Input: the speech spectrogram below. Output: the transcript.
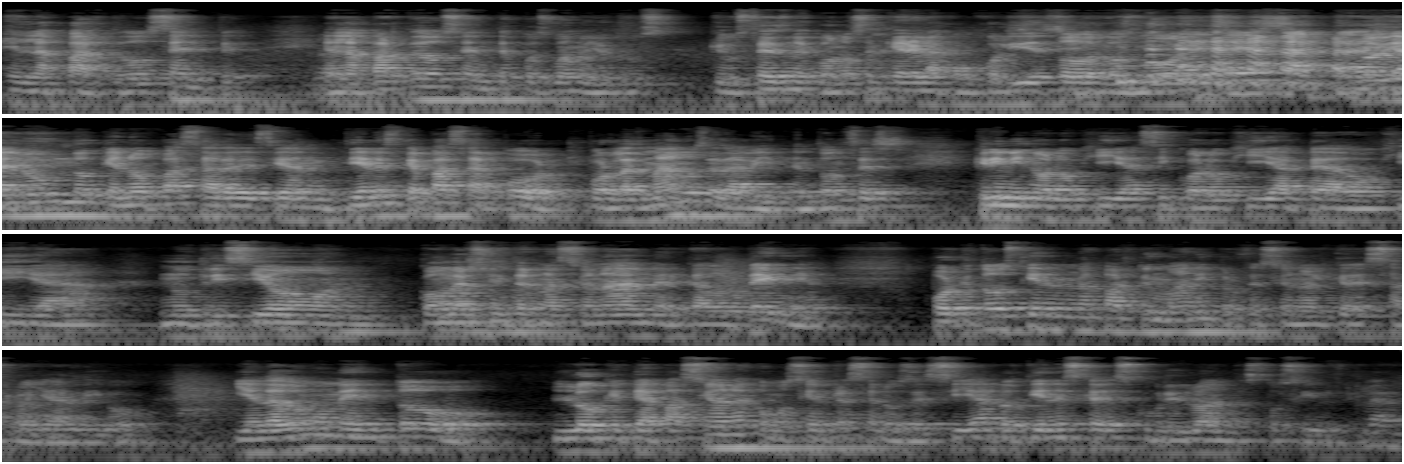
en la parte docente. En la parte docente, pues bueno, yo creo que ustedes me conocen que era la conjolí de todos los moles. No había alumno que no pasara, decían, tienes que pasar por, por las manos de David. Entonces, criminología, psicología, pedagogía, nutrición, comercio internacional, mercadotecnia, porque todos tienen una parte humana y profesional que desarrollar, digo. Y en dado momento, lo que te apasiona, como siempre se los decía, lo tienes que descubrir lo antes posible. Claro.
